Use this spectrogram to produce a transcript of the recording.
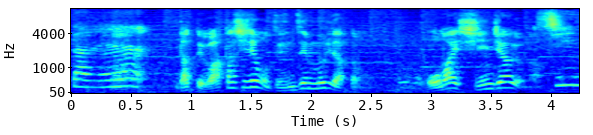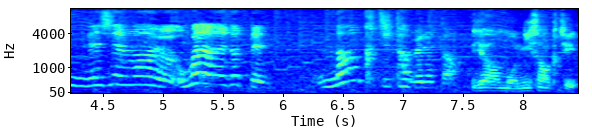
たね。だって私でも全然無理だったもん。お前死んじゃうよな。死んでしまうよ。お前あれだって何口食べれた？いやもう23口。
